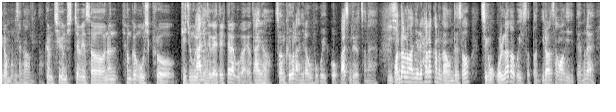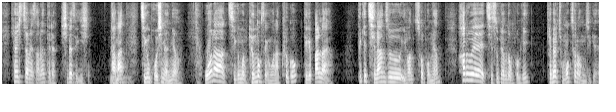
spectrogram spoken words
이런 음. 부분 생각합니다. 그럼 지금 시점에서는 현금 50% 비중을 아니요. 가져가야 될 때라고 봐요. 아니요. 전 그건 아니라고 보고 있고 말씀드렸잖아요. 20. 원달러 환율이 하락하는 가운데서 지금 올라가고 있었던 이런 상황이기 때문에 현 시점에서는 대략 10에서 20. 다만 지금 보시면요. 워낙 지금은 변동성이 워낙 크고 되게 빨라요. 특히 지난주 이번 초 보면 하루에 지수 변동폭이 개별 종목처럼 움직여요.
